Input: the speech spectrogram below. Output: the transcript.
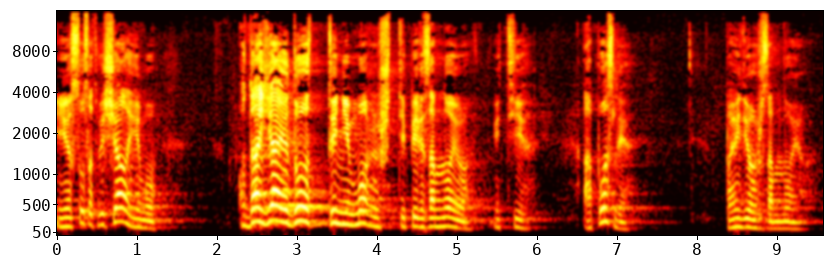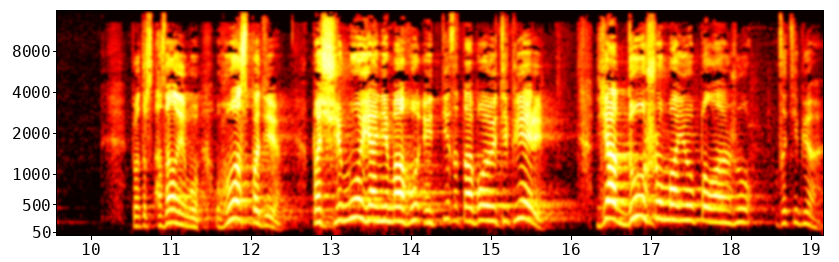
И Иисус отвечал ему, куда я иду, ты не можешь теперь за мною идти, а после пойдешь за мною. Петр сказал ему, Господи, почему я не могу идти за тобою теперь? Я душу мою положу за тебя.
